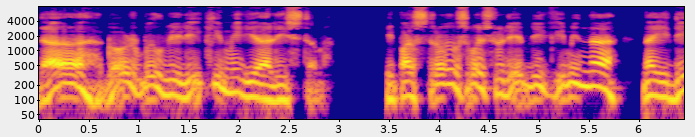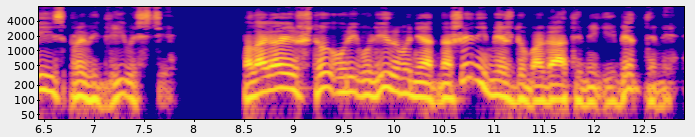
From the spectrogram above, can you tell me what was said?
Да, Гош был великим идеалистом и построил свой судебник именно на идее справедливости, полагая, что урегулирование отношений между богатыми и бедными,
